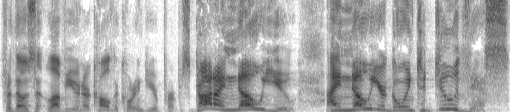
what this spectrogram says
for those that love you and are called according to your purpose. God, I know you. I know you're going to do this.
